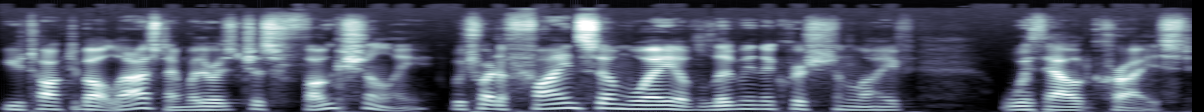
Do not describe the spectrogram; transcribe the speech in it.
you talked about last time, whether it's just functionally, we try to find some way of living the Christian life without Christ.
